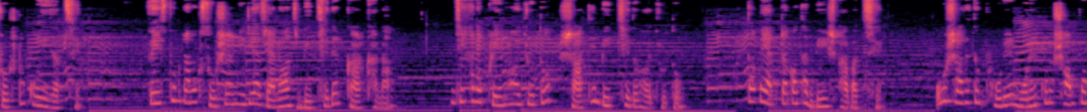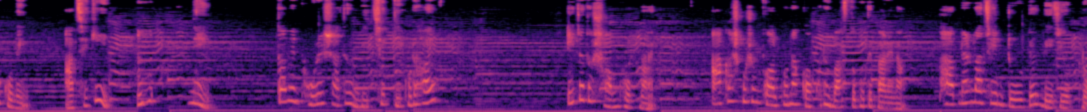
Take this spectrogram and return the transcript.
প্রশ্ন করে যাচ্ছে। ফেসবুক নামক সোশ্যাল মিডিয়া যেন আজ বিচ্ছেদের কারখানা, যেখানে প্রেম হয় দ্রুত, সাথে বিচ্ছেদ হয় দ্রুত। তবে একটা কথা বেশ ভাবাচ্ছে ওর সাথে তো ভোরের মনের কোনো সম্পর্ক নেই। আছে কি? নেই। তবে ভোরের সাথেও বিচ্ছেদ কি করে হয়? এটা তো সম্ভব নয়। আকাশ কুসুম কল্পনা কখনো বাস্তব হতে পারে না। ভাবনার মাঝে ডোরবেল বেজে উঠল।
